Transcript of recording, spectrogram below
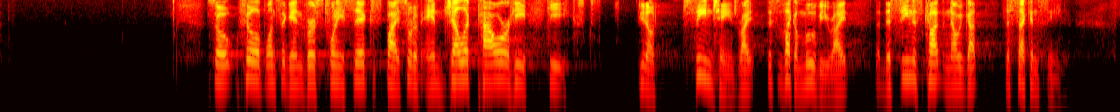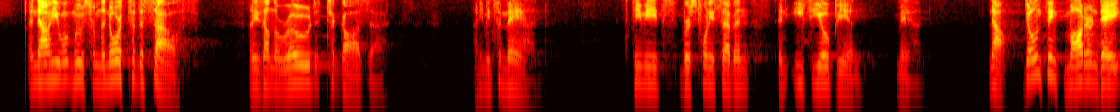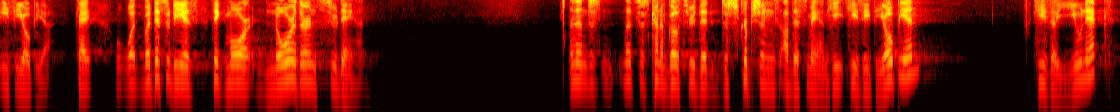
So Philip, once again, verse 26, by sort of angelic power, he, he, you know, scene change, right? This is like a movie, right? The scene is cut and now we've got the second scene. And now he moves from the north to the south and he's on the road to Gaza and he meets a man. He meets, verse 27, an Ethiopian man. Now, don't think modern day Ethiopia, okay? what, what this would be is think more northern Sudan. And then just let's just kind of go through the descriptions of this man. He, he's Ethiopian. He's a eunuch,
